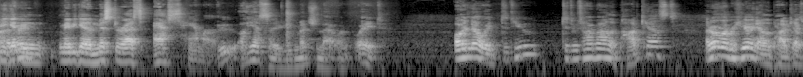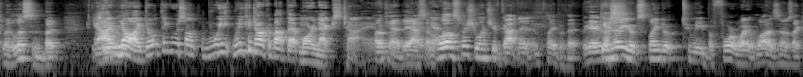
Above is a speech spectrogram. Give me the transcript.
maybe getting maybe get a Mr. S ass hammer. Ooh, Oh yes, I- you mentioned that one. Wait. Oh no! Wait, did you did we talk about it on the podcast? I don't remember hearing it on the podcast when I listened, but I, no, I don't think it was on. We we can talk about that more next time. Okay, the asset. Yeah. Well, especially once you've gotten it and played with it. Because Yes. I know you explained it to me before what it was, and I was like,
